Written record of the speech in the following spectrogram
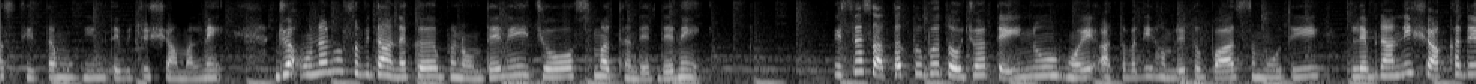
ਅਸਥਿਰਤਾ ਮੁਹਿੰਮ ਦੇ ਵਿੱਚ ਸ਼ਾਮਲ ਨੇ, ਜਾਂ ਉਹਨਾਂ ਨੂੰ ਸੰਵਿਧਾਨਕ ਬਣਾਉਂਦੇ ਨੇ, ਜੋ ਸਮਰਥਨ ਦਿੰਦੇ ਨੇ। ਇਸੇ 7 ਅਕਤੂਬਰ 2023 ਨੂੰ ਹੋਏ ਅੱਤਵਾਦੀ ਹਮਲੇ ਤੋਂ ਬਾਅਦ ਸਮੂਹ ਦੀ ਲੈਬਨਾਨੀ ਸ਼ਾਖਾ ਦੇ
